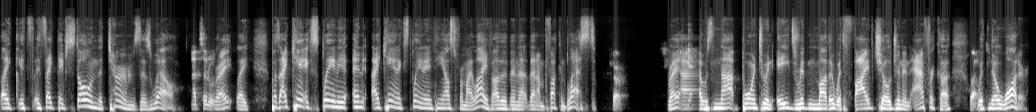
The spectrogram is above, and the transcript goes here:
like it's it's like they've stolen the terms as well Absolutely. right? Like, because I can't explain it, and I can't explain anything else for my life other than that, that I'm fucking blessed. Sure. Right? Yeah. I, I was not born to an AIDS-ridden mother with five children in Africa Right. with no water.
